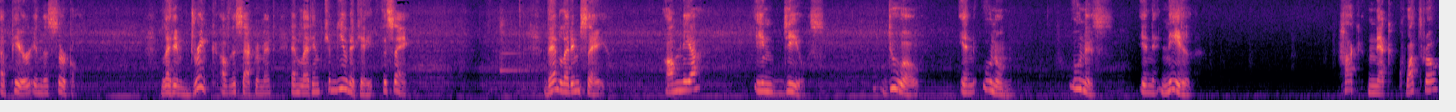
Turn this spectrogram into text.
appear in the circle. Let him drink of the sacrament and let him communicate the same. Then let him say, Omnia in Deus, duo in unum, unis in nil. Hac nec quattro,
